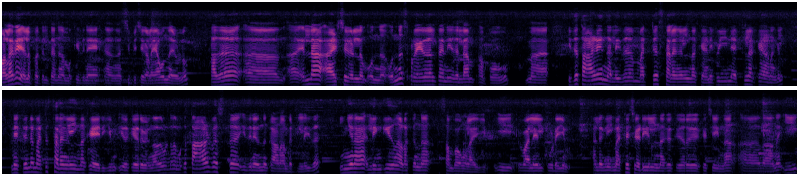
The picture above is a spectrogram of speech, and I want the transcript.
വളരെ എളുപ്പത്തിൽ തന്നെ നമുക്ക് ഇതിനെ നശിപ്പിച്ച് കളയാവുന്നതേ ഉള്ളൂ. അത് എല്ലാ ആഴ്ചകളിലും ഒന്ന് ഒന്ന് സ്പ്രേ ചെയ്താൽ തന്നെ ഇതെല്ലാം പോകും. ഇത് താഴെ നിന്നല്ല ഇത് മറ്റ് സ്ഥലങ്ങളിൽ നിന്നൊക്കെയാണ്. ഇപ്പോൾ ഈ നെറ്റിലൊക്കെ ആണെങ്കിൽ നെറ്റിന്റെ മറ്റ് സ്ഥലങ്ങളിൽ നിന്നൊക്കെ ആയിരിക്കും ഇത് കയറി വരുന്നത്. അതുകൊണ്ട് നമുക്ക് താഴ്വശത്ത് ഇതിനെ ഒന്നും കാണാൻ പറ്റില്ല. ഇത് ഇങ്ങനെ ലിങ്ക് ചെയ്ത് നടക്കുന്ന സംഭവങ്ങളായിരിക്കും. ഈ വലയിൽ കൂടെയും അല്ലെങ്കിൽ മറ്റ് ചെടിയിൽ നിന്നൊക്കെ കയറുകയൊക്കെ ചെയ്യുന്നതാണ് ഈ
